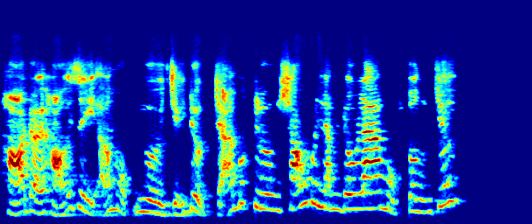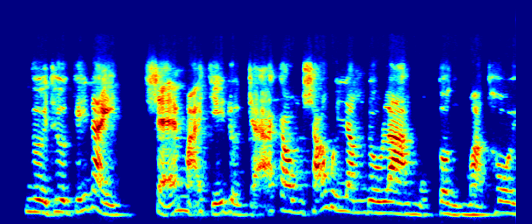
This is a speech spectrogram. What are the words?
Họ đòi hỏi gì ở một người chỉ được trả mức lương 65 đô la một tuần chứ? người thư ký này sẽ mãi chỉ được trả công 65 đô la một tuần mà thôi.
